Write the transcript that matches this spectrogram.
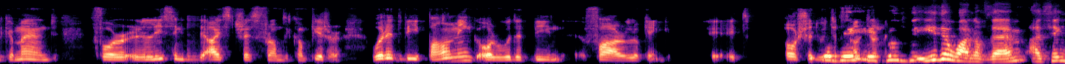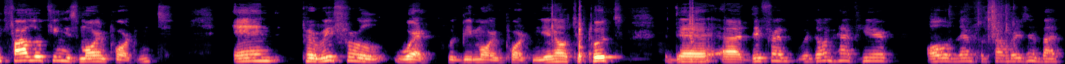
recommend for releasing the eye stress from the computer, would it be palming or would it be far looking? It, or should It we just be, alternate? it would be either one of them. I think far looking is more important, and peripheral work would be more important. You know, to put the uh, different, we don't have here all of them for some reason, but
